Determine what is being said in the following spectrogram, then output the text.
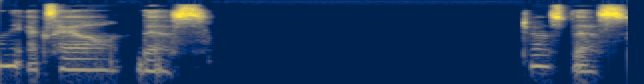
on the exhale, this. Just this.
